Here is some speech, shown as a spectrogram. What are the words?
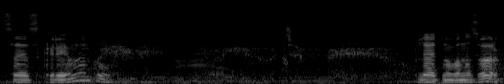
Це скример був? Блять, ну вона зверху.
